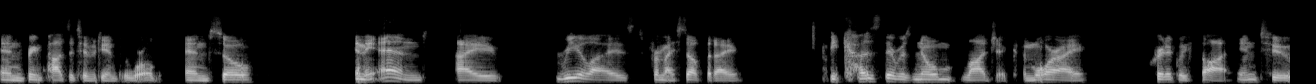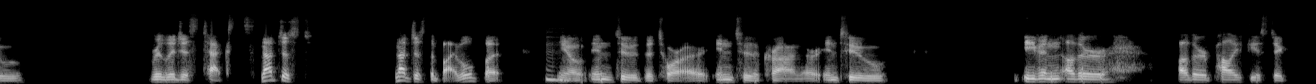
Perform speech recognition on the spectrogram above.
and bring positivity into the world and so in the end i realized for myself that i because there was no logic the more i critically thought into religious texts not just not just the Bible, but mm-hmm. you know, into the Torah, into the Quran, or into even other other polytheistic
